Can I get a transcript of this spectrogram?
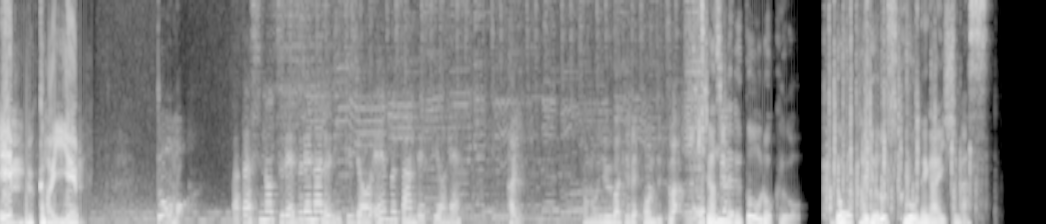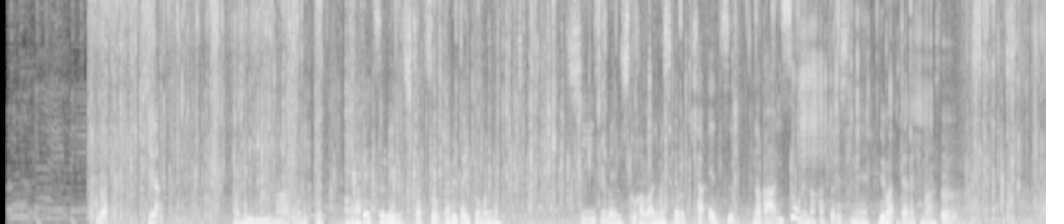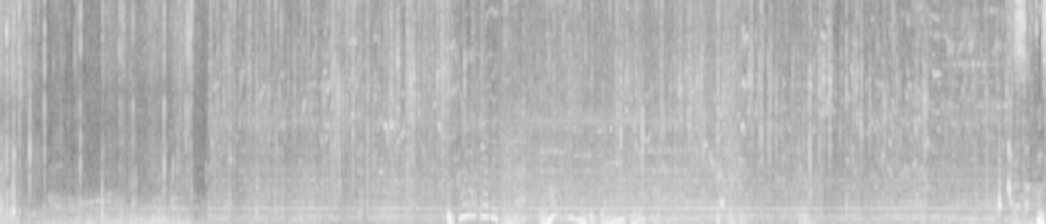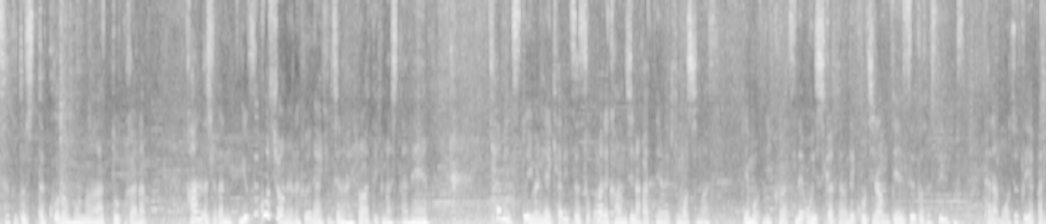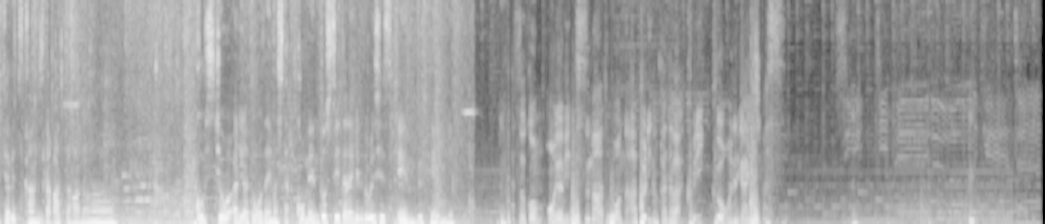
演武開演。どうも。私のつれづれなる日常演舞さんですよね。はい。そのいうわけで本日はチャンネル登録をどうかよろしくお願いします。こちら。ファミリーマートのキャベツメンチカツを食べたいと思います。チーズメンチとかもありましたけどキャベツ。なんかありそうでなかったですね。ではいただきますキャベツは思ったほどじゃないしねサクサクとした衣の後から噛んだ瞬間に柚子胡椒のような風味が広がってきましたね。キャベツと言われにはキャベツはそこまで感じなかったような気もします。でも肉厚で美味しかったのでこちらも点数とさせていただきます。ただもうちょっとやっぱりキャベツ感じたかったかな。ご視聴ありがとうございました。コメントしていただけると嬉しいです。演武編にパソコンおよびスマートフォンのアプリの方はクリックをお願いします。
